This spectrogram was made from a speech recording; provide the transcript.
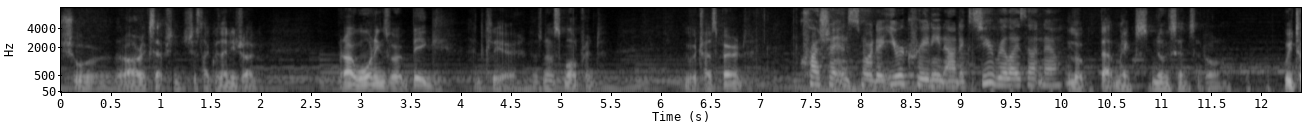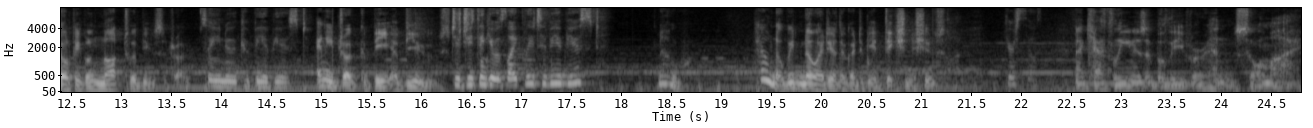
sure, there are exceptions, just like with any drug. But our warnings were big and clear. There was no small print. We were transparent. Crush it and snort it. You were creating addicts. Do you realize that now? Look, that makes no sense at all. We told people not to abuse the drug. So you knew it could be abused? Any drug could be abused. Did you think it was likely to be abused? No. Hell no, we'd no idea there were going to be addiction issues. You're still. Now, Kathleen is a believer, and so am I.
